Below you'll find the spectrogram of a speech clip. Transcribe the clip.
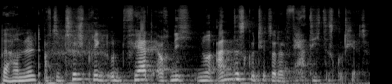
behandelt. Auf den Tisch bringt und fährt auch nicht nur andiskutiert, sondern fertig diskutiert.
